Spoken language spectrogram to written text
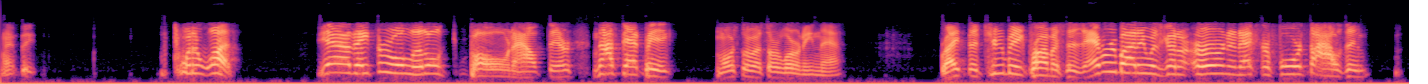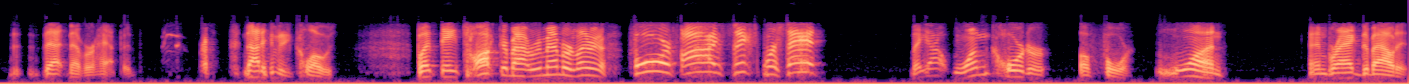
Right? That's what it was. Yeah, they threw a little bone out there, not that big. Most of us are learning that. Right? The two big promises everybody was going to earn an extra 4000 That never happened. not even close. But they talked about, remember, four, five, six percent. They got one quarter of four. One. And bragged about it.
